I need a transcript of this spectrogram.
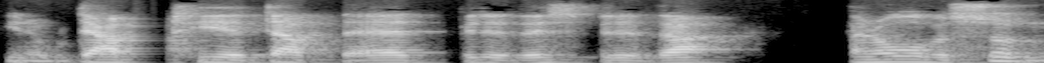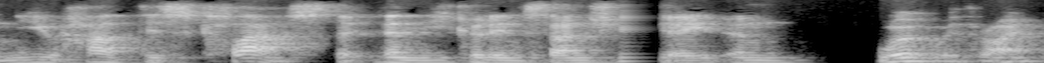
you know, dab here, dabbed there, bit of this, bit of that and all of a sudden you had this class that then you could instantiate and work with, right?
